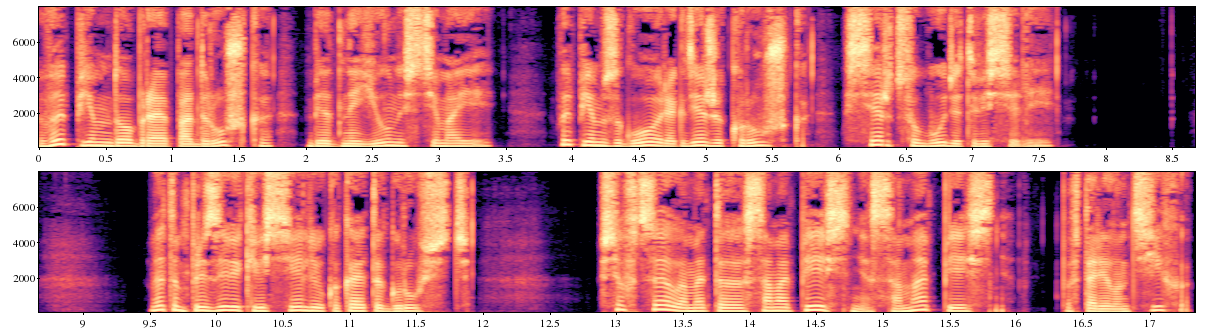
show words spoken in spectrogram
Выпьем, добрая подружка, бедной юности моей, выпьем с горя, где же кружка — сердцу будет веселей. В этом призыве к веселью какая-то грусть. Все в целом — это сама песня, сама песня, — повторил он тихо,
